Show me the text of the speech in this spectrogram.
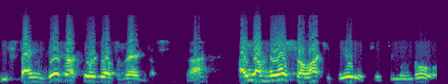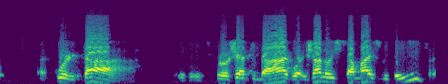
está em desacordo às regras. Tá? Aí a moça lá que deu, que, que mandou cortar o projeto da água, já não está mais no DEINFRA,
